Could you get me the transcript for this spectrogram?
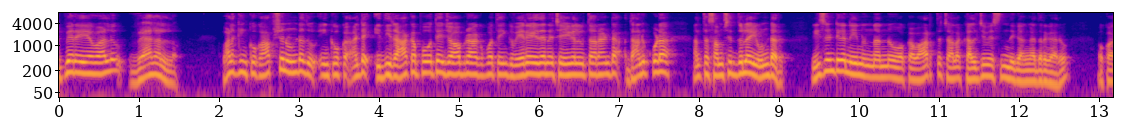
ప్రిపేర్ అయ్యే వాళ్ళు వేలల్లో. వాళ్ళకి ఇంకొక ఆప్షన్ ఉండదు. ఇంకొక అంటే ఇది రాకపోతే జాబ్ రాకపోతే ఇంక వేరే ఏదైనా చేయగలుగుతారంటే దానికి కూడా అంత సంసిద్ధులై ఉండరు. రీసెంట్గా నేను నన్ను ఒక వార్త చాలా కలిచివేసింది గంగాధర్ గారు. ఒక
